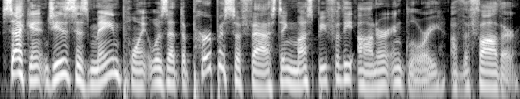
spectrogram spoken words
Second, Jesus' main point was that the purpose of fasting must be for the honor and glory of the Father.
